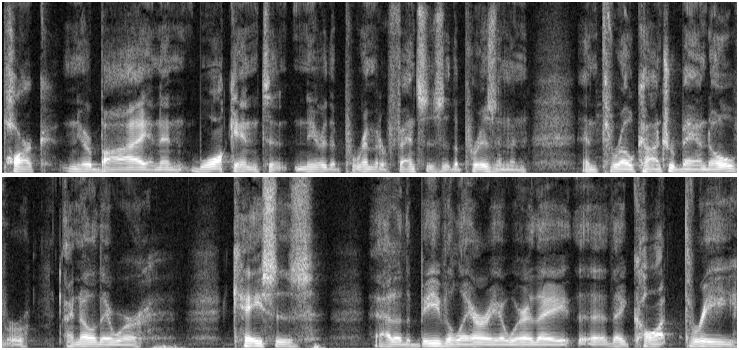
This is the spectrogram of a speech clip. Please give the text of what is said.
park nearby and then walk into near the perimeter fences of the prison and, and throw contraband over. I know there were cases out of the Beeville area where they uh, they caught three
